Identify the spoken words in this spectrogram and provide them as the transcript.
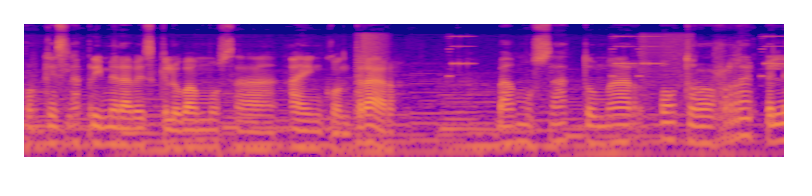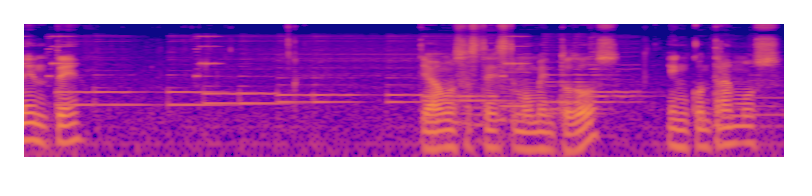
porque es la primera vez que lo vamos a, encontrar. Vamos a tomar otro repelente. Llevamos hasta este momento dos. Encontramos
